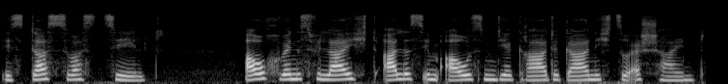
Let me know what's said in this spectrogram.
ist das, was zählt, auch wenn es vielleicht alles im Außen dir gerade gar nicht so erscheint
